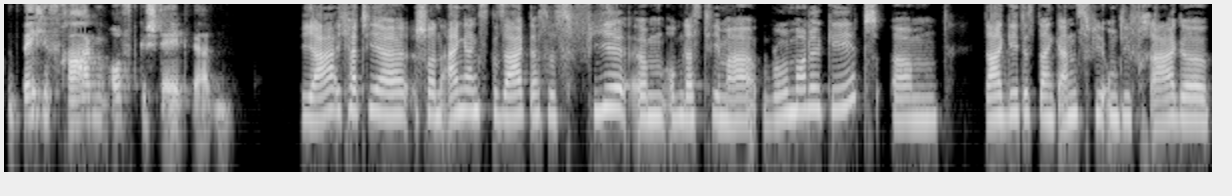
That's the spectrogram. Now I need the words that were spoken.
und welche Fragen oft gestellt werden. Ja, ich hatte ja schon eingangs gesagt, dass es viel ähm, um das Thema Role Model geht. Ähm, da geht es dann ganz viel um die Frage,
